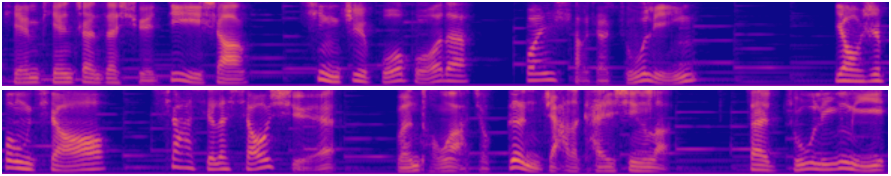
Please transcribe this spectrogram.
偏偏站在雪地上，兴致勃勃地观赏着竹林。要是碰巧下起了小雪，文童啊就更加的开心了，在竹林里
